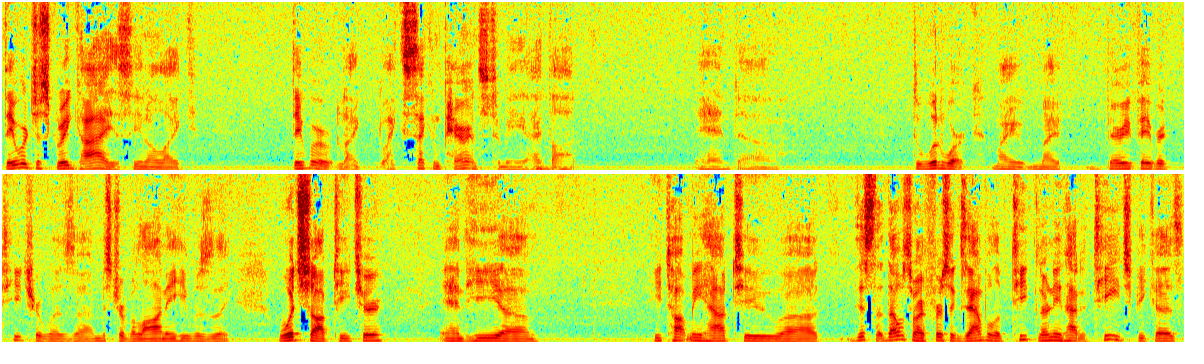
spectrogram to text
they were just great guys. You know, like they were like like second parents to me. I thought, and uh, the woodwork. My my very favorite teacher was uh, Mr. Villani. He was the woodshop teacher, and he um, he taught me how to. This that was my first example of te- learning how to teach because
